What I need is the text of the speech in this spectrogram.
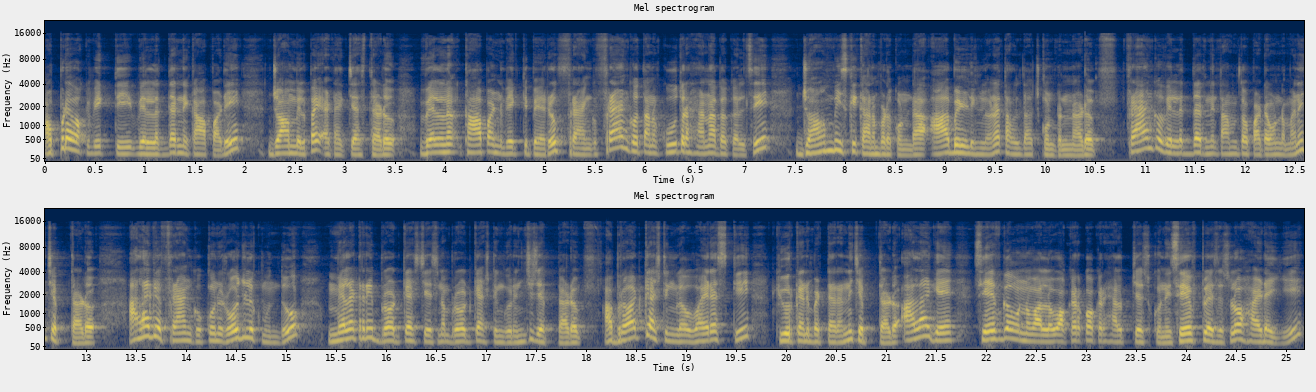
అప్పుడే ఒక వ్యక్తి వీళ్ళిద్దరిని కాపాడి జాంబీలపై అటాక్ చేస్తాడు. వీళ్ళని కాపాడిన వ్యక్తి పేరు ఫ్రాంక్. ఫ్రాంక్ తన కూతురు హెనాతో కలిసి జాంబీస్కి కనబడకుండా ఆ బిల్డింగ్లోనే తలదాచుకుంటున్నాడు. ఫ్రాంక్ వీళ్ళిద్దరిని తనతో పాటు ఉండమని చెప్తాడు. అలాగే ఫ్రాంక్ కొన్ని రోజులకు ముందు మిలిటరీ బ్రాడ్కాస్ట్ చేసిన బ్రాడ్కాస్టింగ్ గురించి చెప్తాడు. ఆ బ్రాడ్కాస్టింగ్లో వైరస్కి క్యూర్ కనిపెట్టారని చెప్తాడు. అలాగే సేఫ్గా ఉన్న వాళ్ళు ఒకరికొకరు హెల్ప్ చేసుకుని సేఫ్ ప్లేసెస్లో హైడ్ అయ్యి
